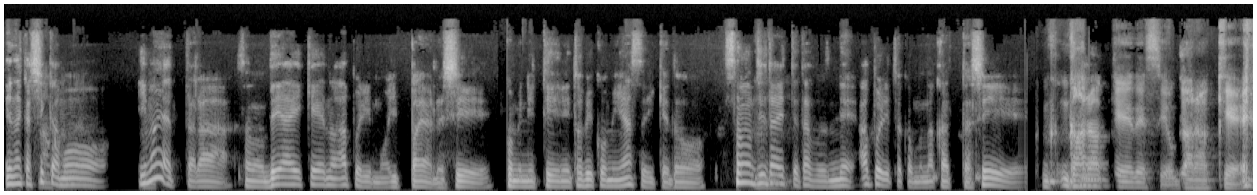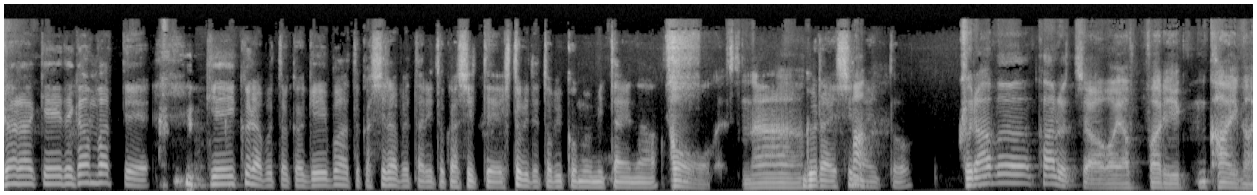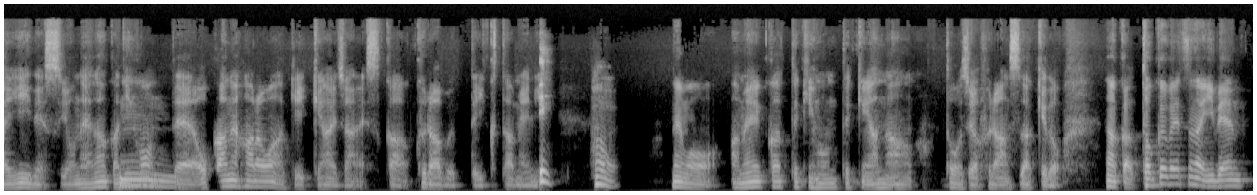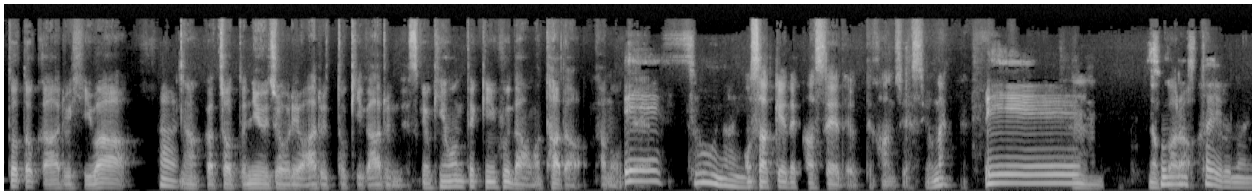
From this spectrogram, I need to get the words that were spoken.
えなんかしかも今やったらその出会い系のアプリもいっぱいあるしコミュニティに飛び込みやすいけどその時代って多分ね、アプリとかもなかったしガラケーですよ、ガラケー。ガラケーで頑張ってゲイクラブとかゲイバーとか調べたりとかして一人で飛び込むみたいなそうですね。ぐらいしないと、クラブカルチャーはやっぱり海外いいですよね。なんか日本ってお金払わなきゃいけないじゃないですか、クラブって行くために。え。はい。でもアメリカって基本的にあの当時はフランスだけど。なんか特別なイベントとかある日ははい。なんかちょっと入場料ある時があるんですけど基本的に普段はただなので、えー、そうなんや。お酒で稼いでるって感じですよね。えー。うん、だからスタイルな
